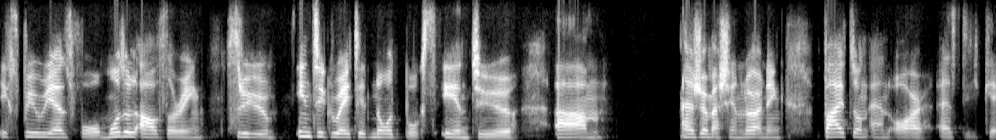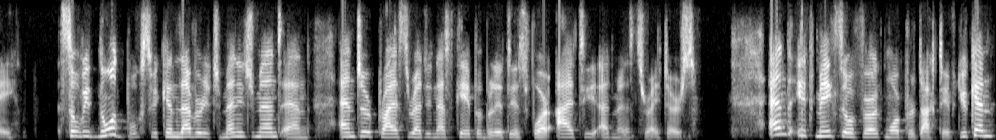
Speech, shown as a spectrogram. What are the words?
experience for model authoring through integrated notebooks into um, Azure Machine Learning, Python, and R SDK. So with notebooks, we can leverage management and enterprise readiness capabilities for IT administrators. And it makes your work more productive. You can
